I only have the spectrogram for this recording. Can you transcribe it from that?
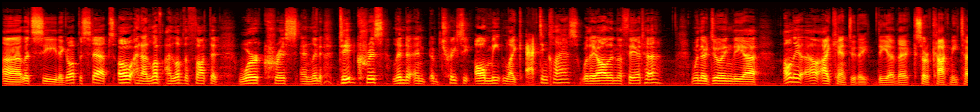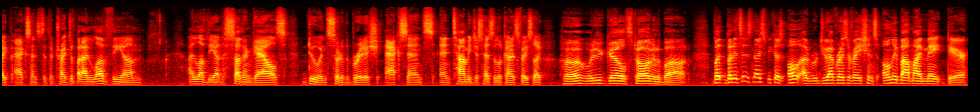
Uh, let's see. They go up the steps. Oh, and I love, I love the thought that were Chris and Linda. Did Chris, Linda, and uh, Tracy all meet in like acting class? Were they all in the theater when they're doing the? Uh, only uh, I can't do the the uh, the sort of Cockney type accents that they're trying to. But I love the um, I love the other Southern gals doing sort of the British accents, and Tommy just has a look on his face like, "Huh? What are you gals talking about?" But but it's, it's nice because oh, uh, do you have reservations? Only about my mate, dear.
